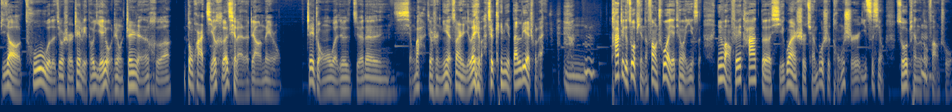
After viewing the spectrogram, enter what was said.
比较突兀的，就是这里头也有这种真人和动画结合起来的这样内容。这种我就觉得行吧，就是你也算是一类吧，就给你单列出来。嗯，嗯他这个作品的放出啊也挺有意思，因为网飞他的习惯是全部是同时一次性所有片子都放出，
